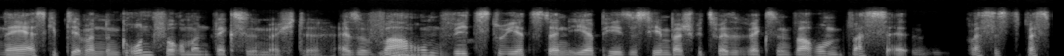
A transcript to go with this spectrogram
Naja, es gibt ja immer einen Grund, warum man wechseln möchte. Also mhm. warum willst du jetzt dein ERP-System beispielsweise wechseln? Warum? Was, äh, was ist, was,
